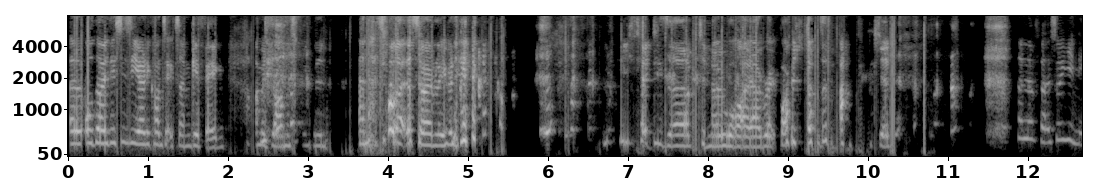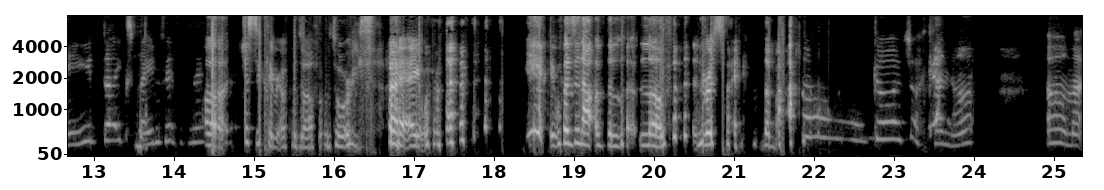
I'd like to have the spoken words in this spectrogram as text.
uh, although this is the only context I'm giving, I'm a drama student, and that's why that's why I'm leaving it. you don't deserve to know why I wrote Boris Johnson fanfiction. I love that's all you need. That explains it, doesn't it? Uh, just to clear it up as well for the Tories, I ain't one of them. It wasn't out of the lo- love and respect the man. Oh gosh, I cannot. Oh man.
